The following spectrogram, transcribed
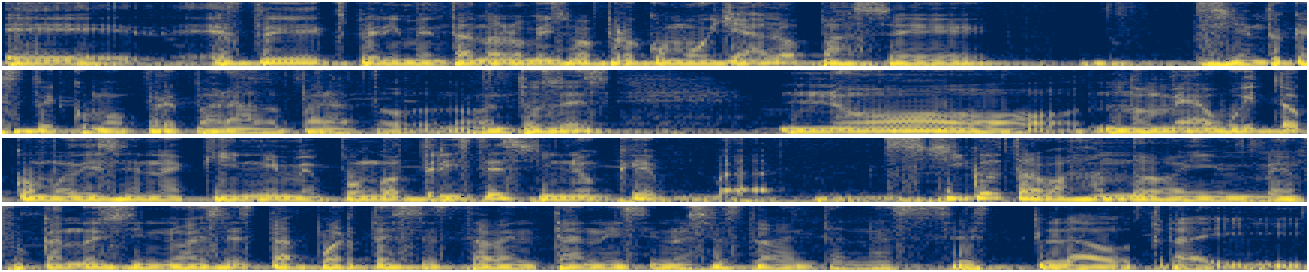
eh, estoy experimentando lo mismo, pero como ya lo pasé, siento que estoy como preparado para todo, ¿no? Entonces no, no me agüito como dicen aquí ni me pongo triste, sino que ah, sigo trabajando y me enfocando y si no es esta puerta es esta ventana y si no es esta ventana es la otra y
